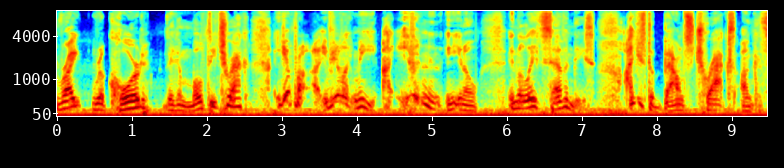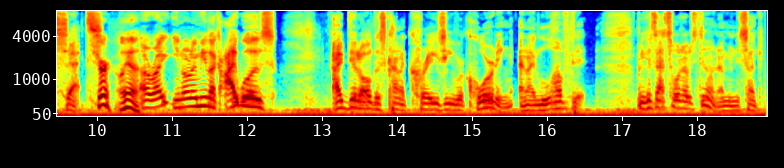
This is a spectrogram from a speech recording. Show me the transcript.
write, record. They can multi-track. You're pro- if you're like me, I, even in you know in the late '70s, I used to bounce tracks on cassettes. Sure. Oh yeah. All right, you know what I mean? Like I was, I did all this kind of crazy recording, and I loved it because that's what I was doing. I mean, it's like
